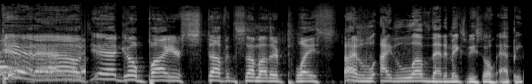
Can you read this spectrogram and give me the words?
Get out! Yeah, go buy your stuff at some other place. I, I love that. It makes me so happy.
